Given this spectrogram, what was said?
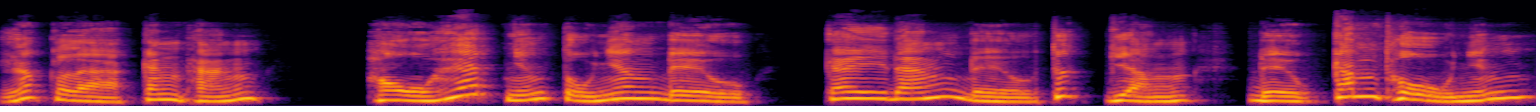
rất là căng thẳng. Hầu hết những tù nhân đều cay đắng, đều tức giận, đều căm thù những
